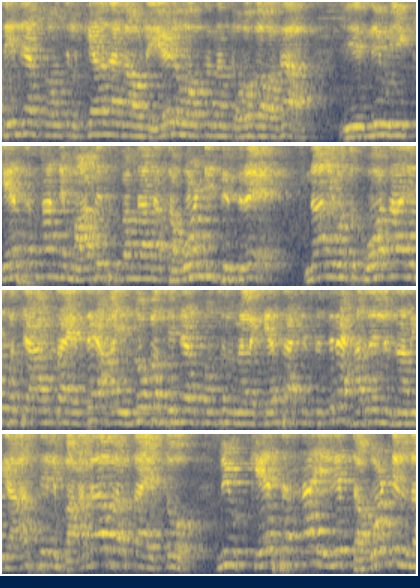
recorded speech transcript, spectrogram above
ಸೀನಿಯರ್ ಕೌನ್ಸಿಲ್ ಕೇಳಿದಾಗ ಅವನು ಹೇಳು ಹೋಗ್ತಾನಂತ ಹೋಗುವಾಗ ನೀವು ಈ ಕೇಸನ್ನ ನಿಮ್ಮ ಆಫೀಸ್ ಬಂದಾಗ ತಗೊಂಡಿದ್ದಿದ್ರೆ ನಾನು ಇವತ್ತು ಕೋಟಾಧಿಪತಿ ಆಗ್ತಾ ಇದ್ದೆ, ಆ ಇನ್ನೊಬ್ಬ ಸೀನಿಯರ್ ಕೌನ್ಸಿಲ್ ಮೇಲೆ ಕೇಸ್ ಹಾಕಿದ್ದಿದ್ರೆ ಅದರಲ್ಲಿ ನನಗೆ ಆಸ್ತಿಯಲ್ಲಿ ಭಾಗ ಬರ್ತಾ ಇತ್ತು. ನೀವು ಕೇಸನ್ನ ಇಲ್ಲಿ ತಗೊಂಡಿಲ್ಲ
